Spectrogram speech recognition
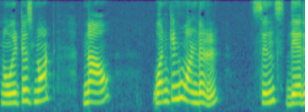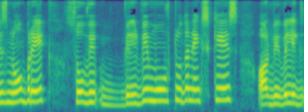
no it is not. Now, one can wonder since there is no break so we, will we move to the next case or we will ex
